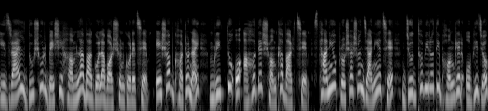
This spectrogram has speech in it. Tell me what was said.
ইসরায়েল দুশোর বেশি হামলা বা গোলাবর্ষণ করেছে। এসব ঘটনায় মৃত্যু ও আহতের সংখ্যা বাড়ছে। স্থানীয় প্রশাসন জানিয়েছে, যুদ্ধবিরতি ভঙ্গের অভিযোগ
